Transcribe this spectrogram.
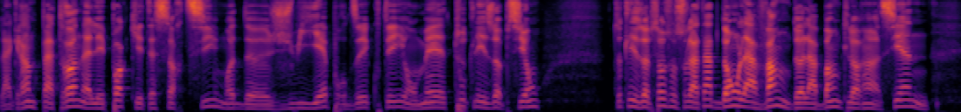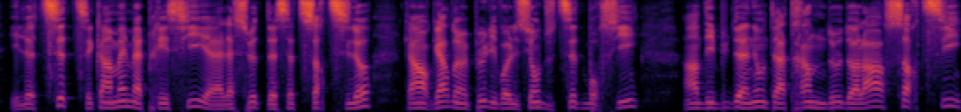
la grande patronne à l'époque qui était sortie, mois de juillet, pour dire écoutez, on met toutes les options. Toutes les options sont sur la table, dont la vente de la Banque Laurentienne. Et le titre, c'est quand même apprécié à la suite de cette sortie-là. Quand on regarde un peu l'évolution du titre boursier, en début d'année, on était à 32 Sorti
